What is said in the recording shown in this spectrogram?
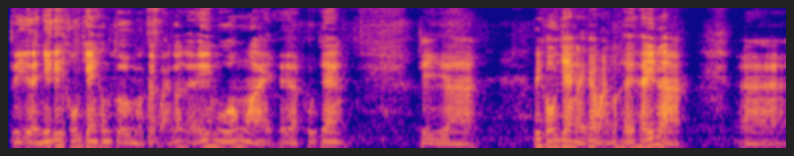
Thì ờ, như cái khẩu trang thông thường mà các bạn có thể mua ở ngoài đây là khẩu trang. Thì cái khẩu trang này các bạn có thể thấy là à,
